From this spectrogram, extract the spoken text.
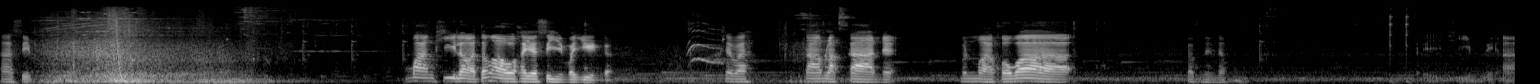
ห้าสิบบางทีเราอาจต้องเอาไฮยาซีนมายืนกันใช่ไหมตามหลักการเนี่ย มันหมายความว่าแป๊บนึงนะ ทีมไม่อ่ะ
